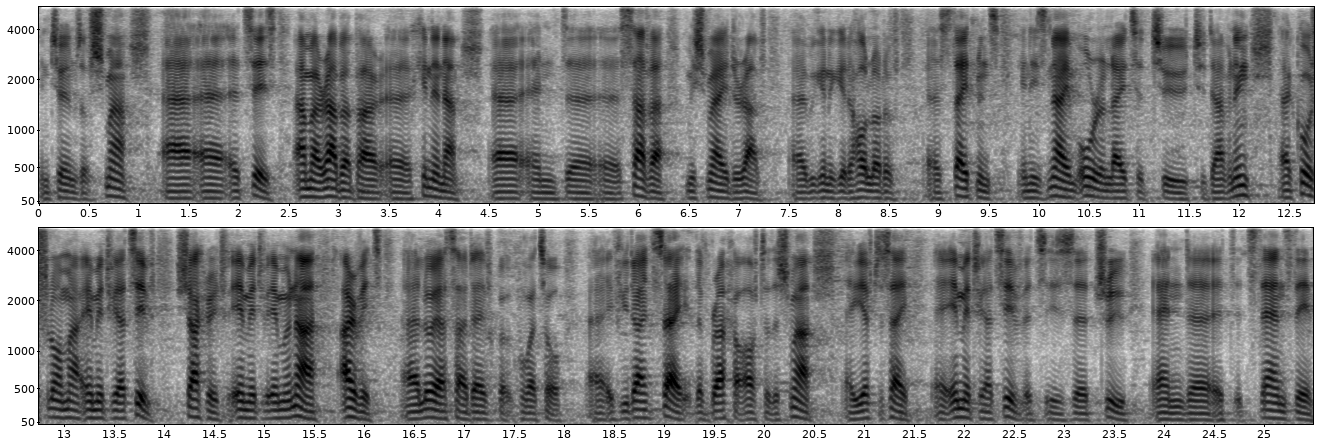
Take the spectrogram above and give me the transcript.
in terms of Shema. it says, Amar Rabba bar Chinena and Sava Mishmei Rav. we're going to get a whole lot of statements in his name, all related to, to davening. Kol Shakrit V'Emunah, Arvit, uh, Lo Yatsa Dev Kuvato. Uh, if you don't say the bracha after the Shema, uh, you have to say uh, Emet Yatziv, it is uh, true and uh, it, it, stands there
